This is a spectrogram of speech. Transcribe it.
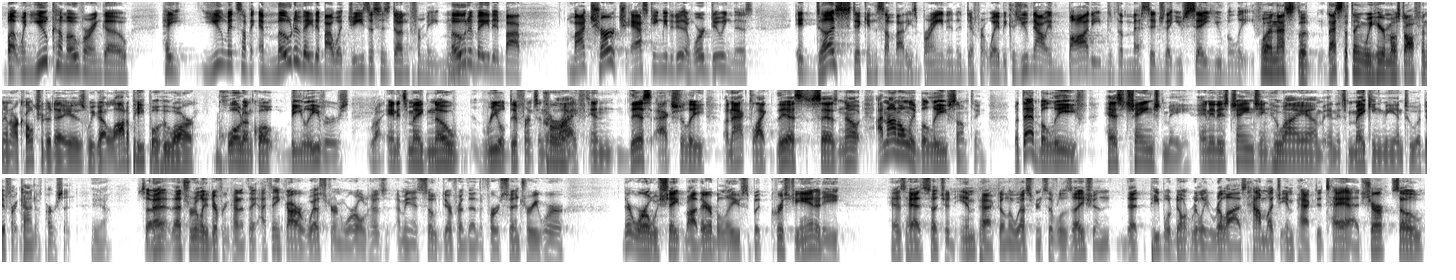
but when you come over and go hey you meant something and motivated by what jesus has done for me mm-hmm. motivated by my church asking me to do that, and we're doing this, it does stick in somebody's brain in a different way because you've now embodied the message that you say you believe. Well, and that's the that's the thing we hear most often in our culture today is we've got a lot of people who are quote unquote believers, Right. And it's made no real difference in their life. And this actually, an act like this says, no, I not only believe something, but that belief has changed me, and it is changing who I am, and it's making me into a different kind of person. Yeah. So- that, that's really a different kind of thing. I think our Western world has, I mean, it's so different than the first century where their world was shaped by their beliefs, but Christianity has had such an impact on the Western civilization that people don't really realize how much impact it's had. Sure. So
